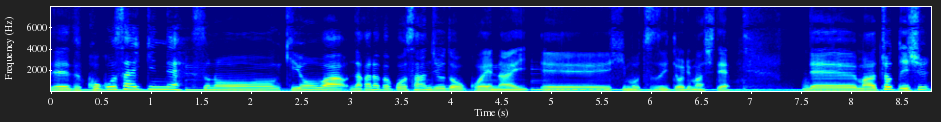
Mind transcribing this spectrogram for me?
えー、ここ最近ね、その気温はなかなかこう30度を超えない、えー、日も続いておりまして、で、まあちょっと一週、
